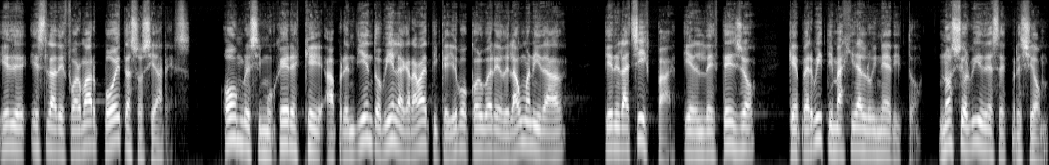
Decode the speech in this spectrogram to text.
es, la de formar poetas sociales, hombres y mujeres que, aprendiendo bien la gramática y el vocabulario de la humanidad, tienen la chispa, tienen el destello que permite imaginar lo inédito. No se olvide de esa expresión,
